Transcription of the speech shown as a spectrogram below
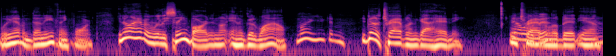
We haven't done anything for him. You know, I haven't really seen Bart in a, in a good while. Well, you can. He's been a traveling guy, hadn't he? Been Yeah, a little traveling bit. a little bit, yeah. Yeah.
